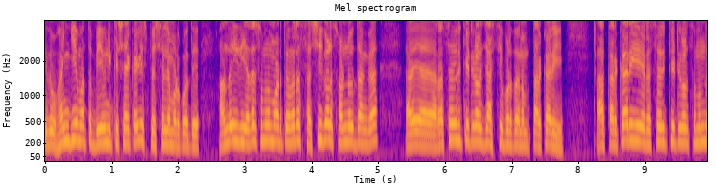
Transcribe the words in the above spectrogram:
ಇದು ಹೊಂಗೆ ಮತ್ತು ಬೇವಿನ ಕಷಾಯಕ್ಕಾಗಿ ಸ್ಪೆಷಲಿ ಮಾಡ್ಕೋತೀವಿ. ಅಂದರೆ ಇದು ಎದ್ರ ಸಂಬಂಧ ಮಾಡ್ತೀವಿ ಅಂದ್ರೆ ಸಸಿಗಳು ಸಣ್ಣ ಇದ್ದಂಗೆ ಆ, ಕೀಟಗಳು ಜಾಸ್ತಿ ಬರ್ತವೆ ನಮ್ಮ ತರಕಾರಿ. ಆ ತರಕಾರಿ ರಸರಿ ಕೀಟಗಳ ಸಂಬಂಧ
